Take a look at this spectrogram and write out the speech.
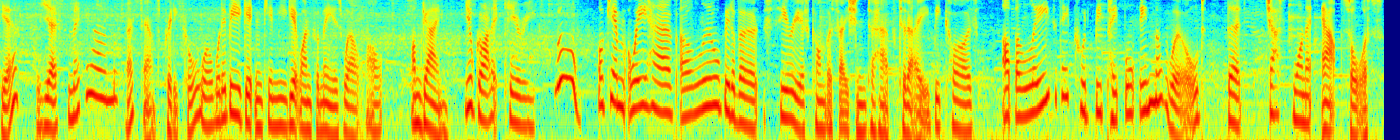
yeah? Yes, ma'am. That sounds pretty cool. Well, whatever you're getting, Kim, you get one for me as well. I'll, I'm game. You got it, Kerry. Woo! Well, Kim, we have a little bit of a serious conversation to have today because I believe there could be people in the world that just want to outsource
